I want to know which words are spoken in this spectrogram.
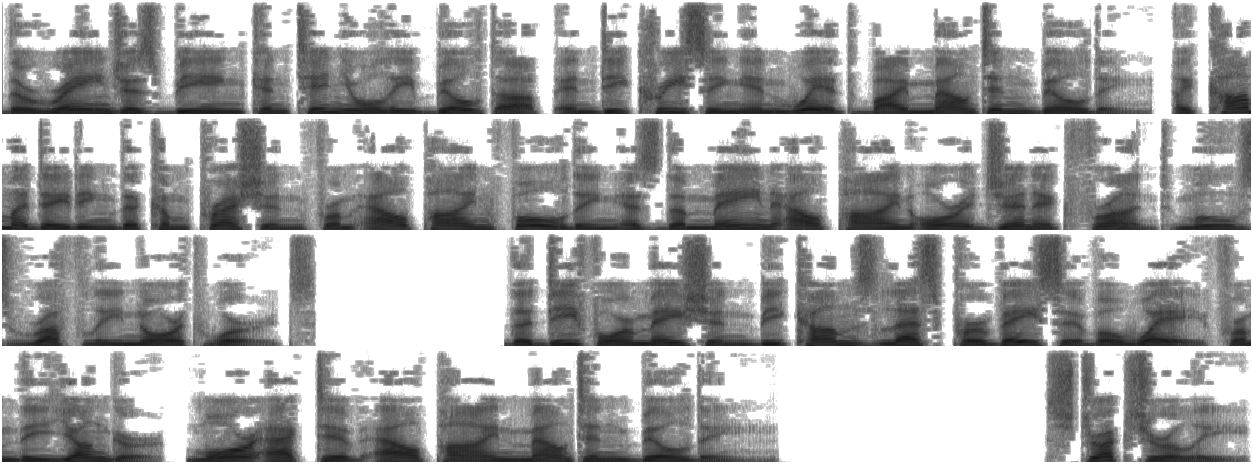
The range is being continually built up and decreasing in width by mountain building, accommodating the compression from alpine folding as the main alpine orogenic front moves roughly northwards the deformation becomes less pervasive away from the younger, more active alpine mountain building. Structurally,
